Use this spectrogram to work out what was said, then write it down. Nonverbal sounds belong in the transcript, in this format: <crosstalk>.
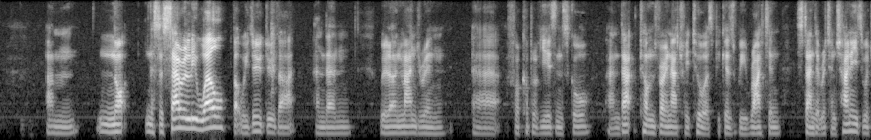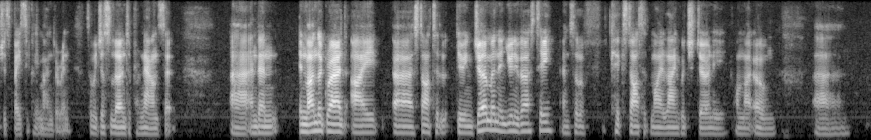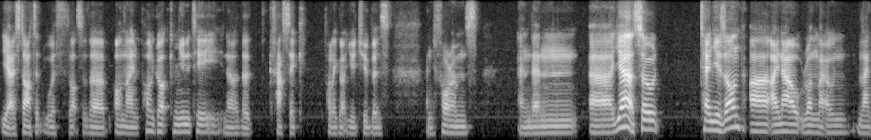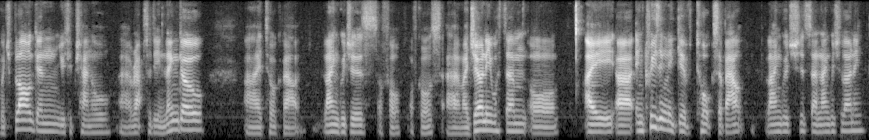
Um, not necessarily well, but we do do that, and then we learn Mandarin uh, for a couple of years in school, and that comes very naturally to us because we write in standard written Chinese, which is basically Mandarin. So we just learn to pronounce it. Uh, and then in my undergrad, I uh, started doing German in university and sort of kickstarted my language journey on my own. Uh, yeah, I started with lots of the online polyglot community, you know, the classic polyglot YouTubers and forums. And then, uh, yeah, so 10 years on, uh, I now run my own language blog and YouTube channel, uh, Rhapsody in Lingo. I talk about languages, of, of course, uh, my journey with them, or I uh, increasingly give talks about languages and language learning.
